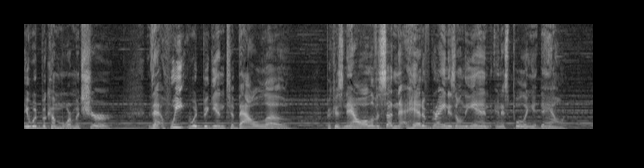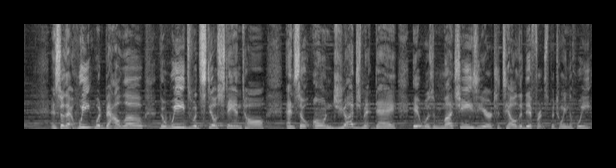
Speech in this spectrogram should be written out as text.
it would become more mature. That wheat would begin to bow low because now all of a sudden that head of grain is on the end and is pulling it down. And so that wheat would bow low, the weeds would still stand tall. And so on Judgment Day, it was much easier to tell the difference between the wheat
